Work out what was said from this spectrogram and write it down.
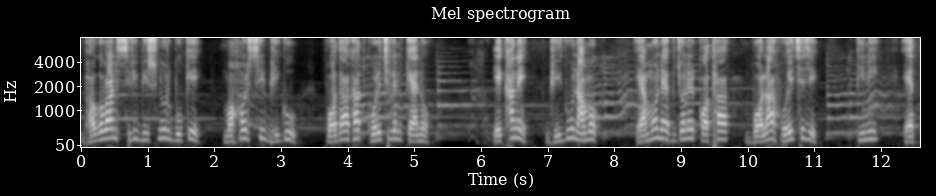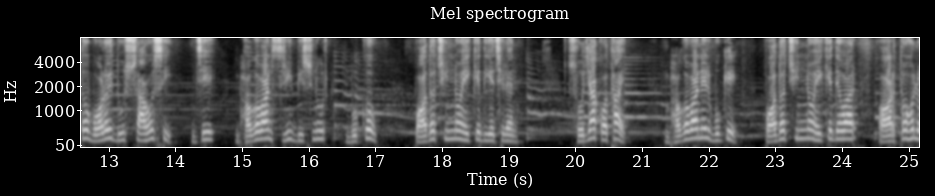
ভগবান শ্রী বিষ্ণুর বুকে মহর্ষি ভিগু পদাঘাত করেছিলেন কেন? এখানে ভিগু নামক এমন একজনের কথা বলা হয়েছে যে, তিনি এত বড়ই দুঃসাহসী যে ভগবান শ্রী বিষ্ণুর বুকেও পদচিহ্ন এঁকে দিয়েছিলেন। সোজা কথায়, ভগবানের বুকে পদচিহ্ন এঁকে দেওয়ার অর্থ হল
